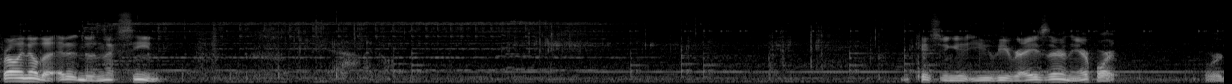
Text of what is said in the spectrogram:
For all I know, they'll edit into the next scene. In case you can get UV rays there in the airport, or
